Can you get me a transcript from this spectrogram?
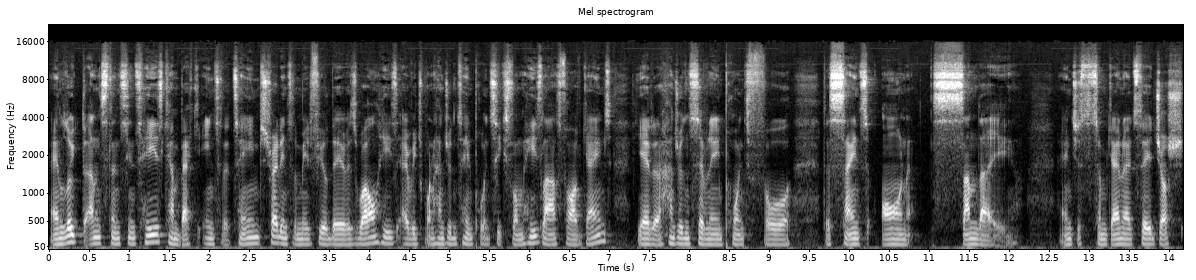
And Luke Dunstan, since he's come back into the team, straight into the midfield there as well, he's averaged 110.6 from his last five games. He had 117 points for the Saints on Sunday. And just some game notes there, Josh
